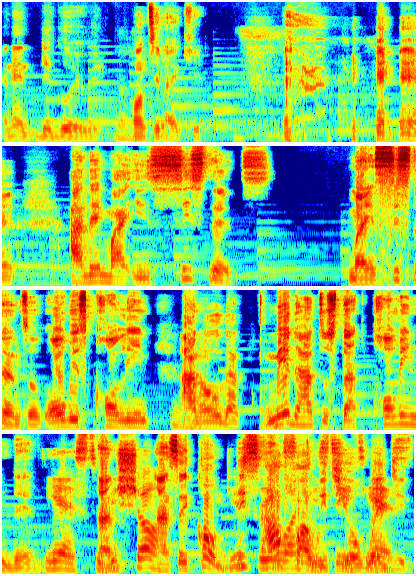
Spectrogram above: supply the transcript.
and then they go away Mm. until I came. and then my insistence, my insistence of always calling Mm. and all that made her to start calling them Yes, to be and, sure. and say, Come, you this how far with your? Yes. wedding?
